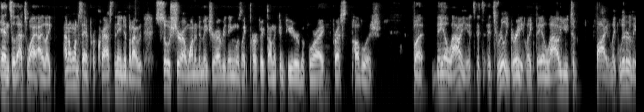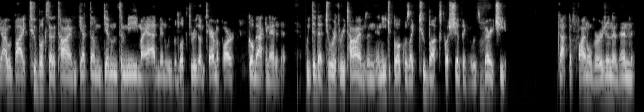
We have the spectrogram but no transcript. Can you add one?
And so that's why I like, I don't want to say I procrastinated, but I was so sure I wanted to make sure everything was like perfect on the computer before I pressed publish but they allow you. It's it's it's really great. Like they allow you to buy like literally I would buy two books at a time, get them, give them to me, my admin. We would look through them, tear them apart, go back and edit it. We did that two or three times, and, and each book was like two bucks plus shipping. It was hmm. very cheap. Got the final version, and then,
